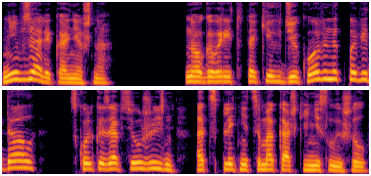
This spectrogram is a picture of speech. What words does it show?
Не взяли, конечно. Но, говорит, таких диковинок повидал, сколько за всю жизнь от сплетницы Макашки не слышал».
